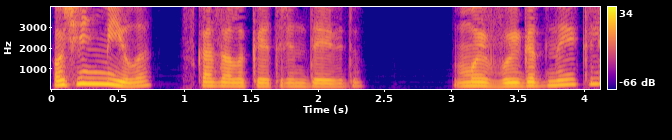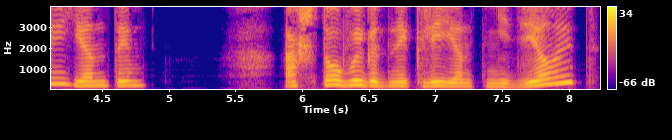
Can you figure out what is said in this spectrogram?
«Очень мило», — сказала Кэтрин Дэвиду. Мы выгодные клиенты. А что выгодный клиент не делает,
